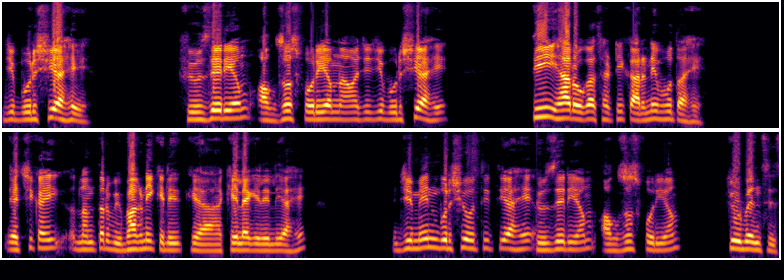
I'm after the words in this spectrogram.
जी बुरशी आहे फ्युझेरियम ऑक्झोस्पोरियम नावाची जी बुरशी आहे ती ह्या रोगासाठी कारणीभूत आहे. याची काही नंतर विभागणी केली केल्या गेलेली आहे. जी मेन बुरशी होती ती आहे फ्युझेरियम ऑक्झोस्पोरियम क्युबेन्सिस.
